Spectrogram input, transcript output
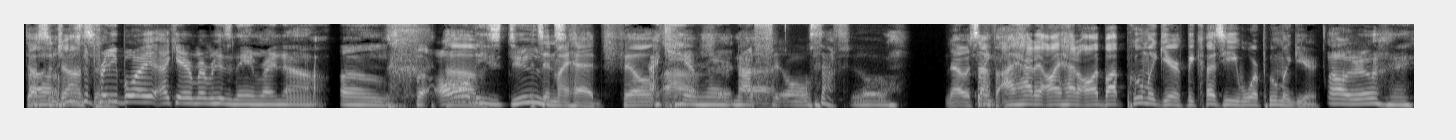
Dustin Uh, Johnson. Who's the pretty boy? I can't remember his name right now. Um, but all Um, these dudes, It's in my head. Phil. I can't oh, remember. Not Uh, Phil. It's not Phil. No, it's Like- not. I had it. I had. I bought Puma gear because he wore Puma gear. Oh, really?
